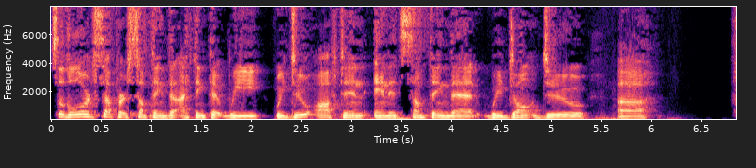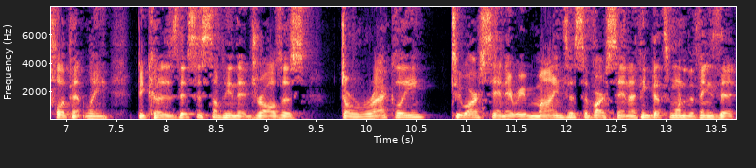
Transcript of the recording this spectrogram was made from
so the Lord's Supper is something that I think that we we do often, and it's something that we don't do uh, flippantly because this is something that draws us directly to our sin. It reminds us of our sin. I think that's one of the things that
